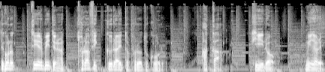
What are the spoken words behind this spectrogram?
でこの TLP というのはトラフィックライトプロトコル。赤黄色緑。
